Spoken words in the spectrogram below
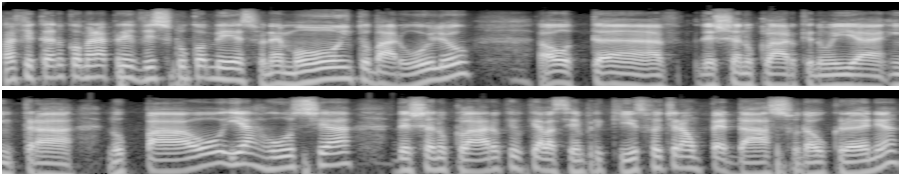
vai ficando como era previsto no começo, né? Muito barulho, a OTAN deixando claro que não ia entrar no pau e a Rússia deixando claro que o que ela sempre quis foi tirar um pedaço da Ucrânia,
